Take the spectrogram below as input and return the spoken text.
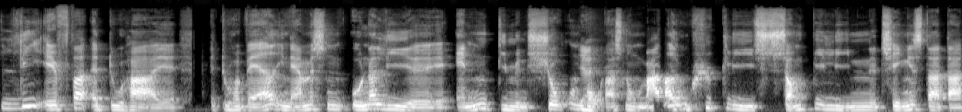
lige efter, at du har, øh, at du har været i nærmest sådan en underlig øh, anden dimension, ja. hvor der er sådan nogle meget, meget uhyggelige zombie-lignende tinges, der, der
